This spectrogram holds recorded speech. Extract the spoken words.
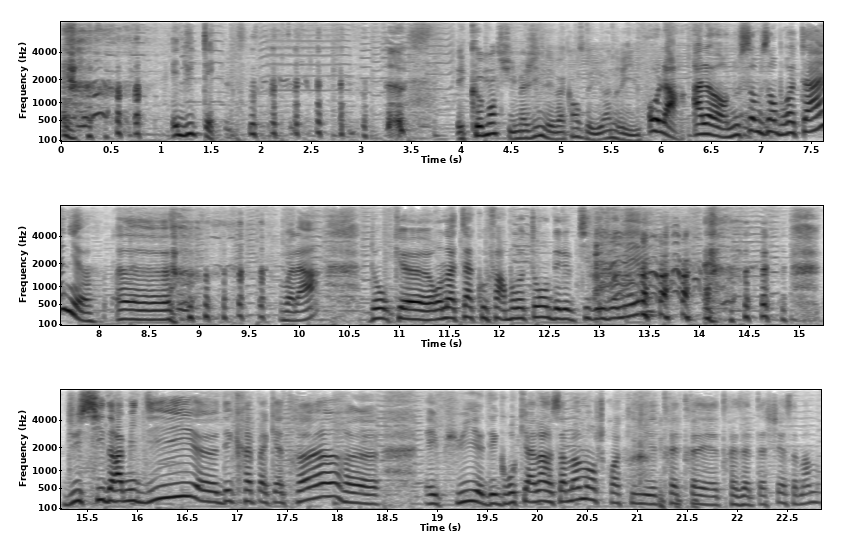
et du thé. Et comment tu imagines les vacances de Johan Rioux Oh là, alors nous sommes en Bretagne, euh, voilà. Donc euh, on attaque au phare breton dès le petit déjeuner, du cidre à midi, euh, des crêpes à 4 heures, et puis des gros câlins à sa maman. Je crois qu'il est très très très attaché à sa maman.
